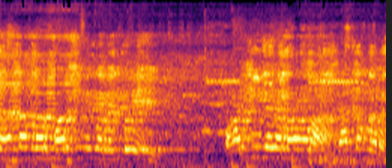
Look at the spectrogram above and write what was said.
శాంతమ్మ గారు పార్టీ దగ్గర రండి. పార్టీ దగ్గర రావాలా శాంతమ్మ గారు?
